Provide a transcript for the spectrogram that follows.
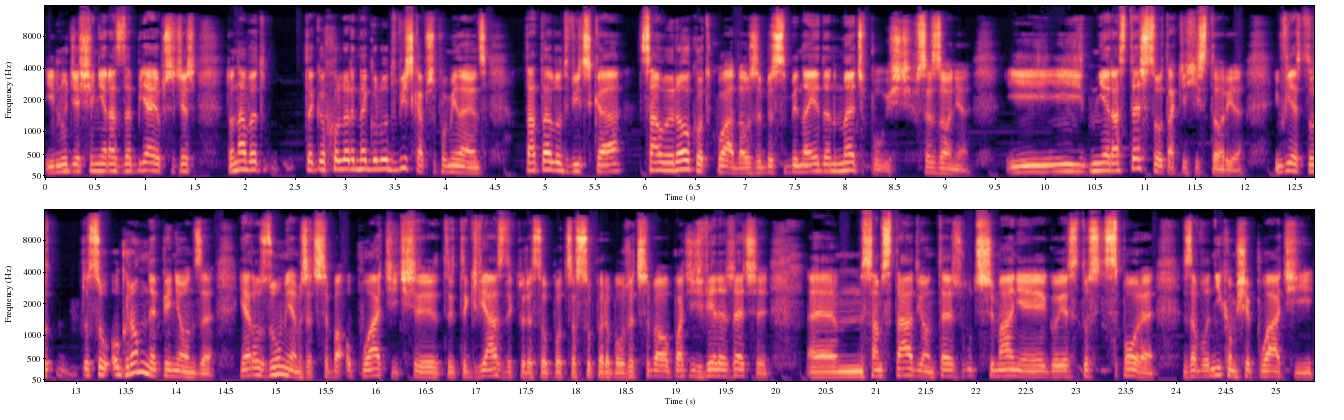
i ludzie się nieraz zabijają. Przecież to nawet tego cholernego Ludwiczka przypominając, tata Ludwiczka cały rok odkładał, żeby sobie na jeden mecz pójść w sezonie. I nieraz też są takie historie. I wiesz, to, to są ogromne pieniądze. Ja rozumiem, że trzeba opłacić e, te, te gwiazdy, które są podczas Super Bowl, że trzeba opłacić wiele rzeczy. sam stadion też, utrzymanie jego jest dosyć spore. Zawodnikom się płaci,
